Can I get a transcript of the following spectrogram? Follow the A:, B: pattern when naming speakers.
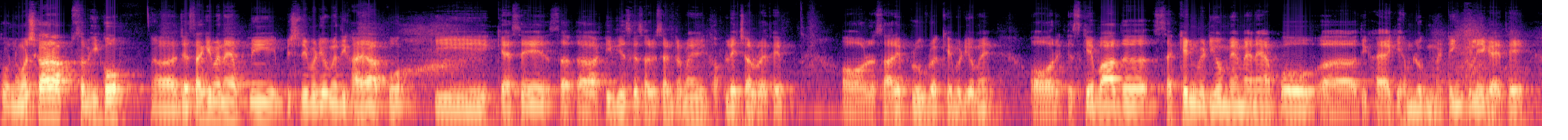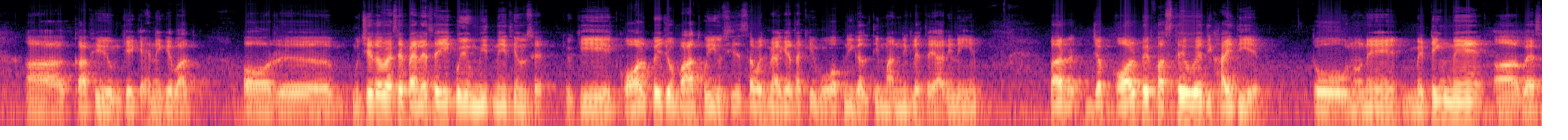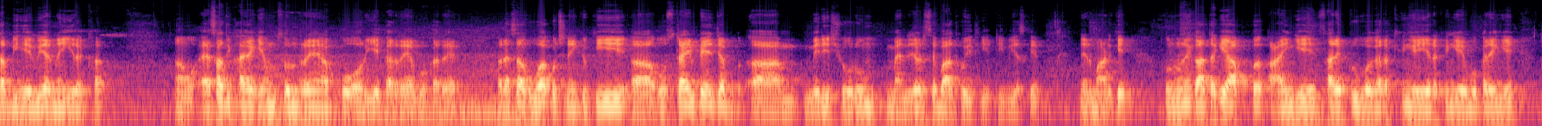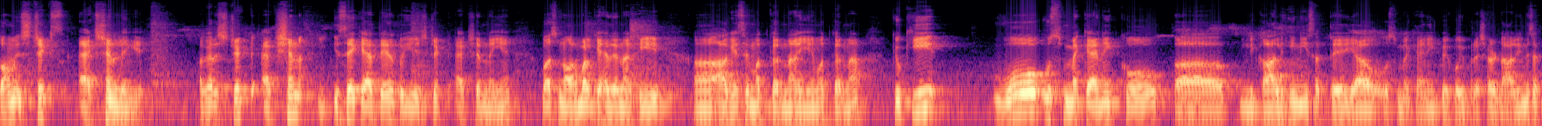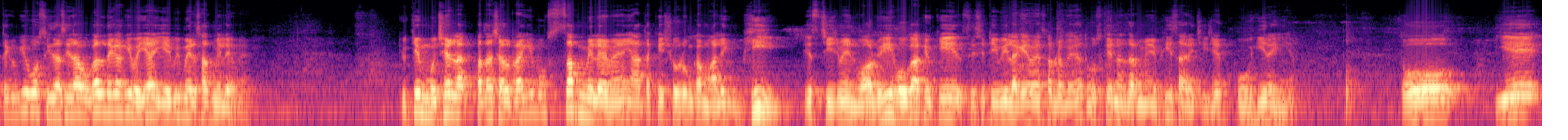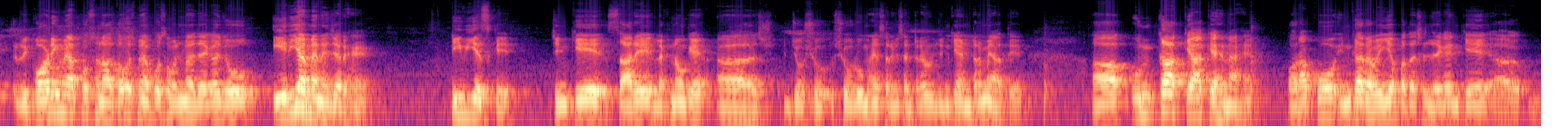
A: तो नमस्कार आप सभी को। जैसा कि मैंने अपनी पिछली वीडियो में दिखाया आपको कि कैसे टी वी के सर्विस सेंटर में घपले चल रहे थे और सारे प्रूफ रखे वीडियो में। और इसके बाद सेकेंड वीडियो में मैंने आपको दिखाया कि हम लोग मीटिंग के लिए गए थे काफ़ी उनके कहने के बाद। और मुझे तो वैसे पहले से ही कोई उम्मीद नहीं थी उनसे, क्योंकि कॉल पे जो बात हुई उसी से समझ में आ गया था कि वो अपनी गलती मानने के लिए तैयार ही नहीं है। पर जब कॉल पे फंसते हुए दिखाई दिए तो उन्होंने मीटिंग में वैसा बिहेवियर नहीं रखा। ऐसा दिखाया कि हम सुन रहे हैं आपको और ये कर रहे हैं, वो कर रहे हैं। पर ऐसा हुआ कुछ नहीं, क्योंकि उस टाइम पे जब मेरी शोरूम मैनेजर से बात हुई थी टीवीएस के, निर्माण के तो उन्होंने कहा था कि आप आएँगे, सारे प्रूफ वगैरह रखेंगे, ये रखेंगे, वो करेंगे तो हम स्ट्रिक्ट एक्शन लेंगे। अगर स्ट्रिक्ट एक्शन इसे कहते हैं तो ये स्ट्रिक्ट एक्शन नहीं है। बस नॉर्मल कह देना कि आगे से मत करना, ये मत करना, क्योंकि वो उस मैकेनिक को आ, निकाल ही नहीं सकते या उस मैकेनिक पे कोई प्रेशर डाल ही नहीं सकते क्योंकि वो सीधा सीधा उगल देगा कि भैया ये भी मेरे साथ मिले हुए हैं। क्योंकि मुझे लग, पता चल रहा है कि वो सब मिले हुए हैं यहाँ तक कि शोरूम का मालिक भी इस चीज़ में इन्वॉल्व ही होगा क्योंकि सीसीटीवी लगे हुए हैं सब लगे हुए हैं तो उसके नज़र में भी सारी चीज़ें हो ही रही हैं। तो ये रिकॉर्डिंग में आपको सुनाता हूँ इसमें आपको समझ में आ जाएगा जो एरिया मैनेजर हैं टीवीएस के जिनके सारे लखनऊ के जो शोरूम है सर्विस सेंटर है जिनके अंडर में आते हैं उनका क्या कहना है? और आपको इनका रवैया पता चल जाएगा इनके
